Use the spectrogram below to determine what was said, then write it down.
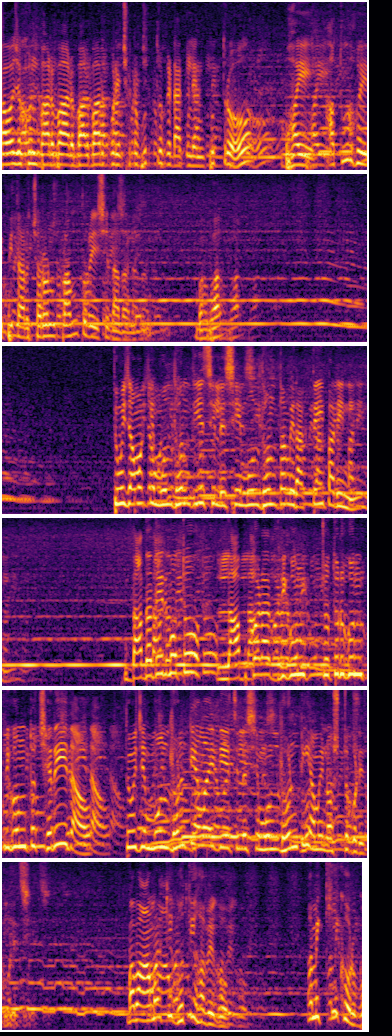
বাবা যখন বারবার বারবার করে ছোট পুত্রকে ডাকলেন, পুত্র, ভয়ে আতুর হয়ে পিতার চরণ প্রান্তরে এসে দাঁড়ালেন বাবা, তুমি যে আমাকে মূলধন দিয়েছিলে, সেই মূলধন তো আমি রাখতেই পারিনি। দাদাদের মতো লাভ করা দ্বিগুণ, চতুর্গুণ, ত্রিগুণ তো ছেড়েই দাও। তুমি যে মূলধনটি আমায় দিয়েছিলে সেই মূলধনটি আমি নষ্ট করে দিয়েছি। বাবা, আমার কি গতি হবে গো? আমি কি করব?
